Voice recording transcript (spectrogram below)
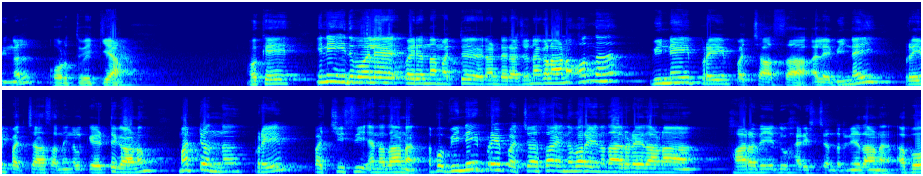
നിങ്ങൾ ഓർത്തു വെക്കുക. ഓക്കെ ഇനി ഇതുപോലെ വരുന്ന മറ്റ് രണ്ട് രചനകളാണ്. ഒന്ന് വിനയ് പ്രേം പച്ചാസ. അല്ലെ വിനയ് പ്രേം പച്ചാസ നിങ്ങൾ കേട്ട് കാണും. മറ്റൊന്ന് പ്രേം പച്ചിസി എന്നതാണ്. അപ്പൊ വിനയ് പ്രേം പച്ചാസ എന്ന് പറയുന്നത് ആരുടേതാണ്? ഭാരതേന്ദു ഹരിശ്ചന്ദ്രന്റെതാണ് അപ്പോ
